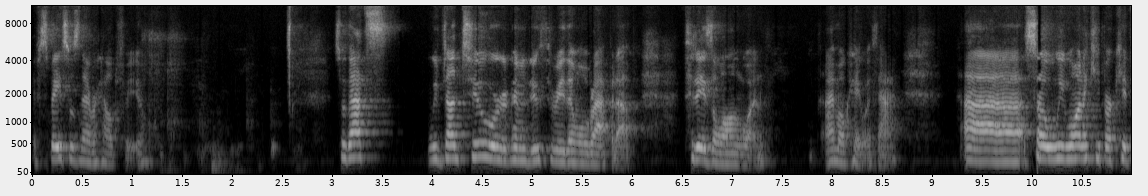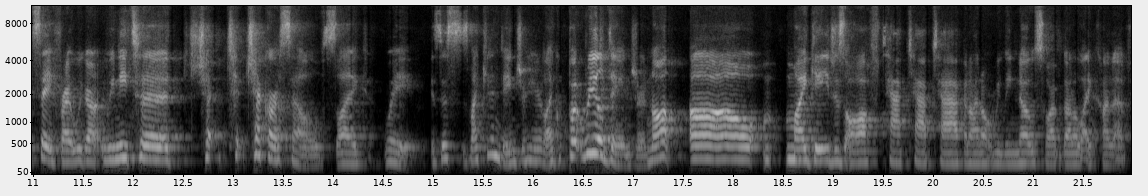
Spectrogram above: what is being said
If space was never held for you. So that's, we've done two, we're going to do three, then we'll wrap it up. Today's a long one. I'm okay with that. Uh, so we want to keep our kids safe, right? We got, we need to check, check ourselves. Like, wait, is this, is my kid in danger here? Like, but real danger, not, oh, my gauge is off, tap, tap, tap, and I don't really know. So I've got to like kind of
